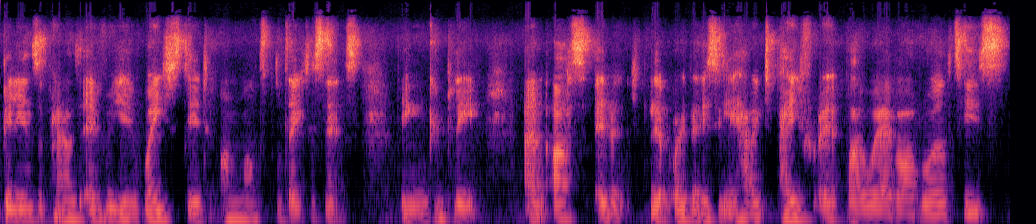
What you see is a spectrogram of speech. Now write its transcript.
billions of pounds every year wasted on multiple data sets being incomplete, and us basically having to pay for it by way of our royalties.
